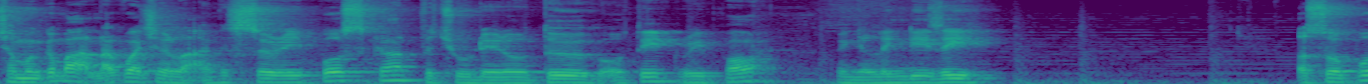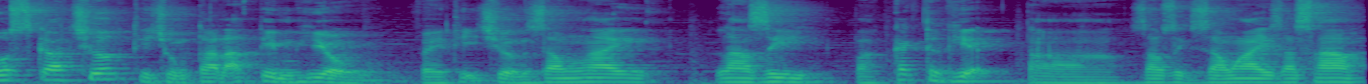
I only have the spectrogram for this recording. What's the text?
Chào mừng các bạn đã quay trở lại với series postcard về chủ đề đầu tư của Otis Report. Mình là Linh DZ. Ở số postcard trước thì chúng ta đã tìm hiểu về thị trường giao ngay là gì và cách thực hiện à, giao dịch giao ngay ra sao.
